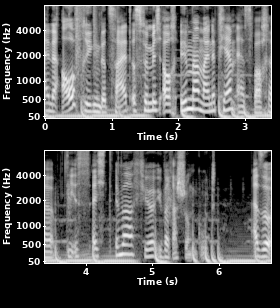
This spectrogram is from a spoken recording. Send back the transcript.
Eine aufregende Zeit ist für mich auch immer meine PMS-Woche. Die ist echt immer für Überraschungen gut. Also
